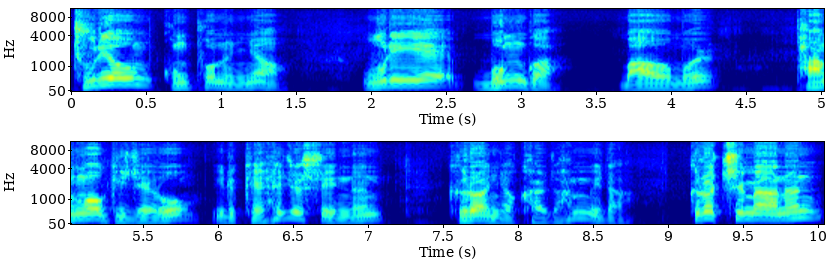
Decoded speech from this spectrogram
두려움, 공포는요, 우리의 몸과 마음을 방어 기제로 이렇게 해줄 수 있는 그런 역할도 합니다. 그렇지만은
